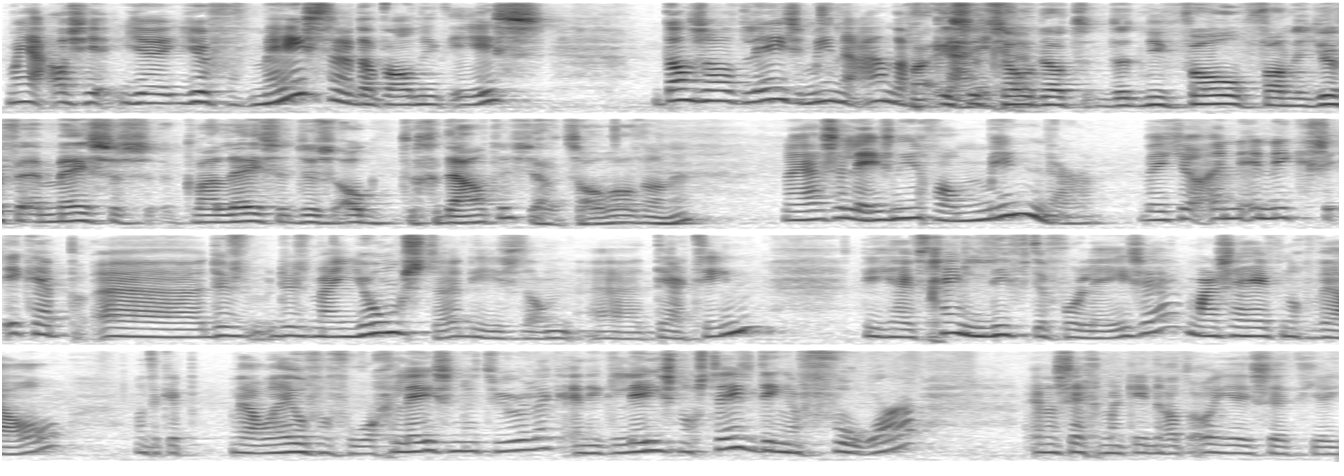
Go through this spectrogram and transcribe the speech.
Maar ja, als je, je juf of meester dat al niet is... dan zal het lezen minder aandacht Maar is krijgen. het zo dat het niveau van de juffen en meesters qua lezen dus ook gedaald is? Ja, dat zal wel dan, hè? Nou ja, ze lezen in ieder geval minder. Weet je, en, en ik, ik heb eh, dus, dus mijn jongste, die is dan eh 13, die heeft geen liefde voor lezen, maar ze heeft nog wel, want ik heb wel heel veel voorgelezen natuurlijk, en ik lees nog steeds dingen voor. En dan zeggen mijn kinderen altijd, oh je zet je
